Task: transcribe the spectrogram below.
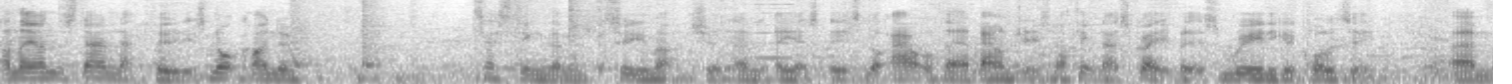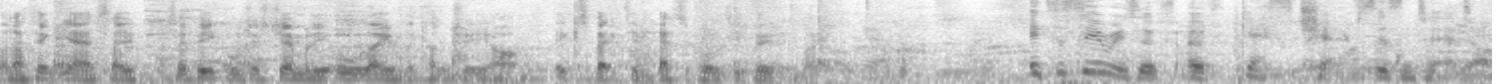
and they understand that food. It's not kind of testing them too much and, and it's, it's not out of their boundaries and I think that's great but it's really good quality um, and I think yeah so so people just generally all over the country are expecting better quality food at the moment It's a series of, of guest chefs, isn't it? Yeah.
